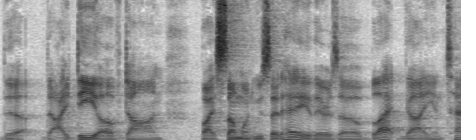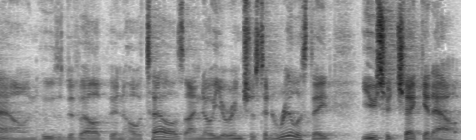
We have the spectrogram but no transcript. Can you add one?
the the idea of Don by someone who said, "Hey, there's a black guy in town who's developing hotels. I know you're interested in real estate. You should check it out."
